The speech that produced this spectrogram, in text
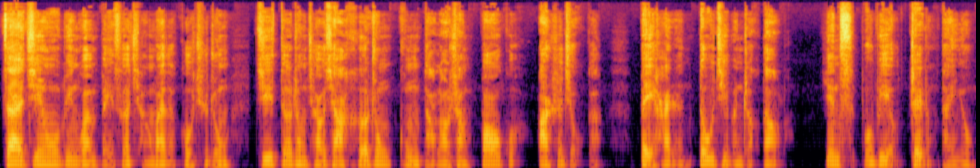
在金屋宾馆北侧墙外的沟渠中及德政桥下河中，共打捞上包裹二十九个，被害人都基本找到了，因此不必有这种担忧。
